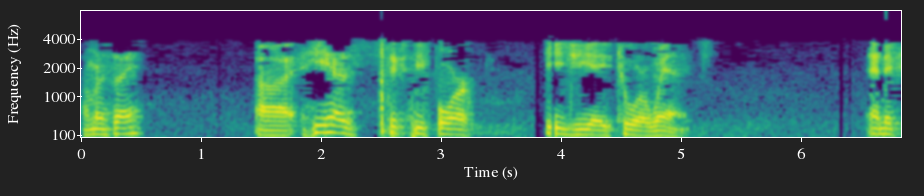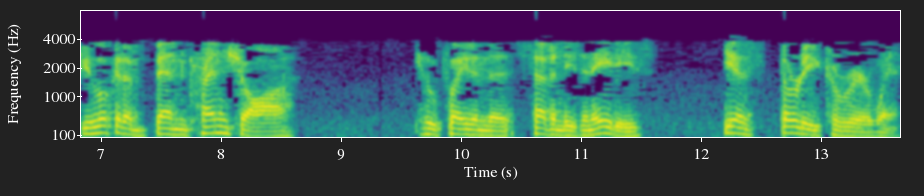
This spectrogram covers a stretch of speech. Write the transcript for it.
I'm gonna say, uh, he has 64 PGA Tour wins. And if you look at a Ben Crenshaw, who played in the 70s and 80s, he has 30 career wins.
